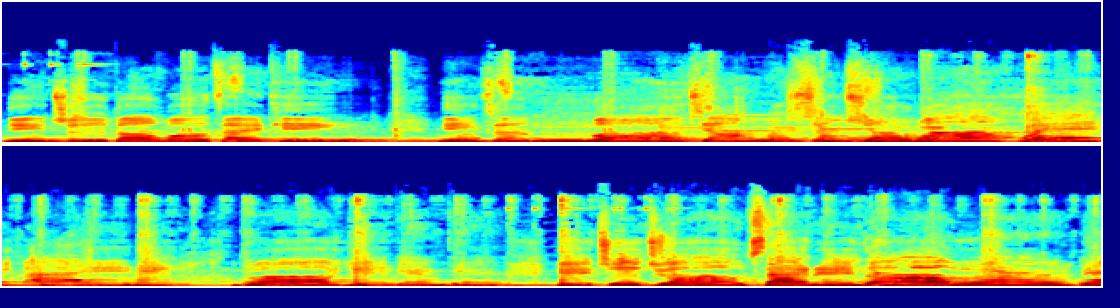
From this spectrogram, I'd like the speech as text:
你知道我在听，你怎么讲？我想说我会爱你多一点点，一直就在你的耳边。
